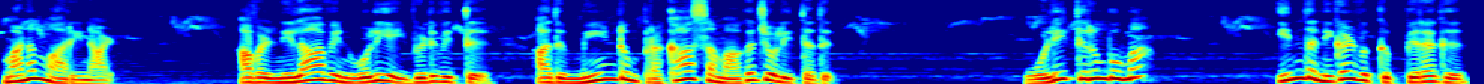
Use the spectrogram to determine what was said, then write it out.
மனம் மாறினாள். அவள் நிலாவின் ஒளியை விடுவித்து அது மீண்டும் பிரகாசமாக ஜொலித்தது. ஒளி திரும்புமா? இந்த நிகழ்வுக்குப் பிறகு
